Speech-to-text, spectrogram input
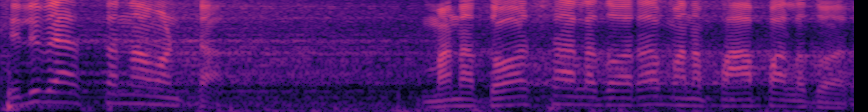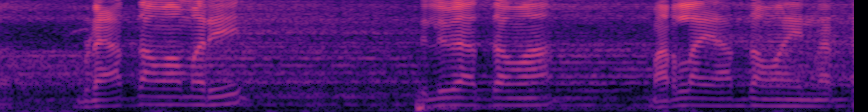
సిలువేస్తున్నామంట. మన దోషాల ద్వారా మన పాపాల ద్వారా. ఇప్పుడు వేద్దామా మరి? సిలువేద్దామా? మరలా వేద్దాం ఆయన్నట్ట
